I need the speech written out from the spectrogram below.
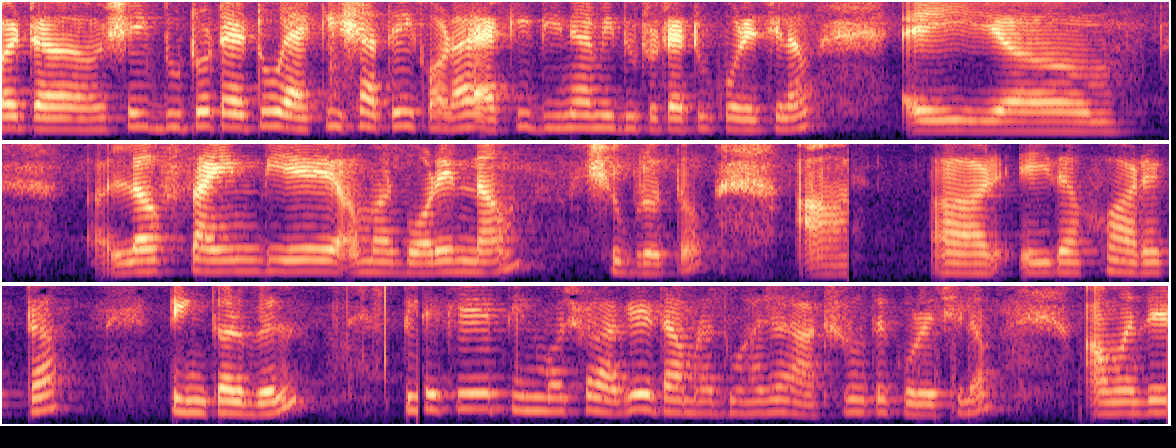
বাট সেই দুটো ট্যাটু একই সাথেই করা, একই দিনে আমি দুটো ট্যাটু করেছিলাম। এই লাভ সাইন দিয়ে আমার বরের নাম, সুব্রত। আর আর এই দেখো আরেকটা টিঙ্কার বেল থেকে তিন বছর আগে এটা আমরা দু হাজার আঠেরোতে করেছিলাম, আমাদের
